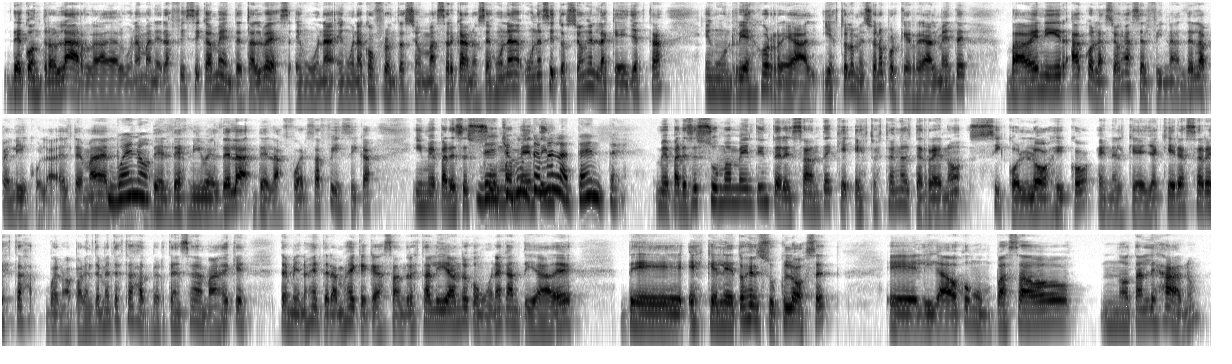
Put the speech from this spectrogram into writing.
de controlarla de alguna manera físicamente, tal vez en una, en una confrontación más cercana. O sea, es una, una situación en la que ella está en un riesgo real. Y esto lo menciono porque realmente va a venir a colación hacia el final de la película, el tema del, Bueno. del desnivel de la, de la fuerza física. Y me parece De hecho, es un sumamente tema latente. Me parece sumamente interesante que esto está en el terreno psicológico en el que ella quiere hacer estas, bueno, aparentemente estas advertencias, además de que también nos enteramos de que Cassandra está lidiando con una cantidad de, de esqueletos en su closet, eh, ligado con un pasado no tan lejano,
